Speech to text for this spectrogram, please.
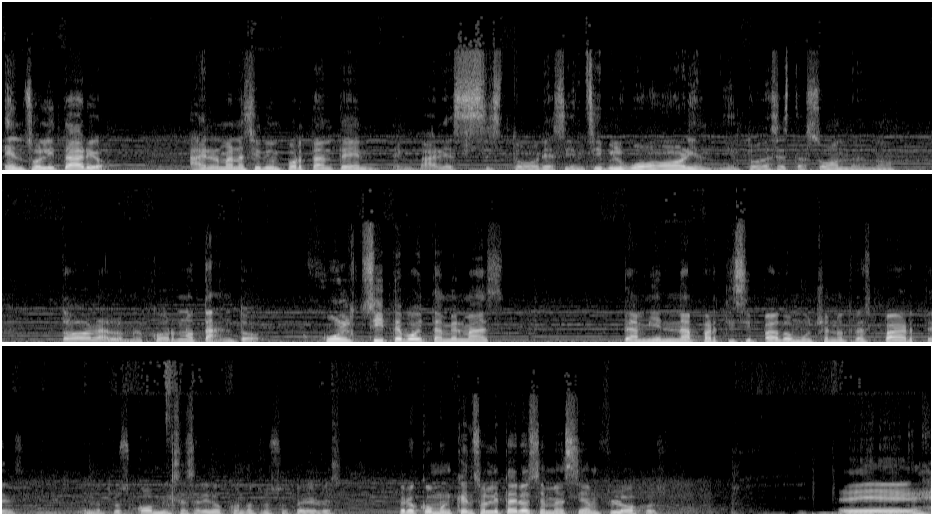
En solitario, Iron Man ha sido importante en, varias historias y en Civil War y en, todas estas ondas, ¿no? Thor a lo mejor no tanto. Hulk sí te voy también más. También ha participado mucho en otras partes. En otros cómics ha salido con otros superhéroes. Pero como en que en solitario se me hacían flojos. Eh,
